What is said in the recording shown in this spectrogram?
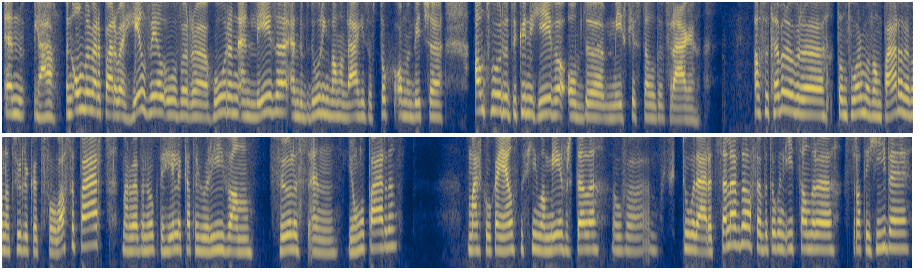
En ja, een onderwerp waar we heel veel over uh, horen en lezen. En de bedoeling van vandaag is of toch om een beetje antwoorden te kunnen geven op de meest gestelde vragen. Als we het hebben over uh, het ontwormen van paarden, we hebben natuurlijk het volwassen paard, maar we hebben ook de hele categorie van veulens en jonge paarden. Marco, kan jij ons misschien wat meer vertellen over, doen we daar hetzelfde of hebben we toch een iets andere strategie bij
